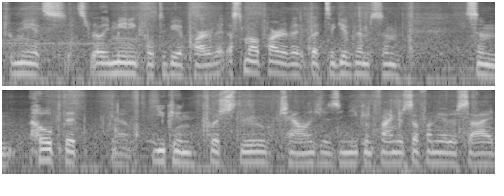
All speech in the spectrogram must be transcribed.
for me, it's, it's really meaningful to be a part of it, a small part of it, but to give them some, some hope that you, know, you can push through challenges and you can find yourself on the other side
